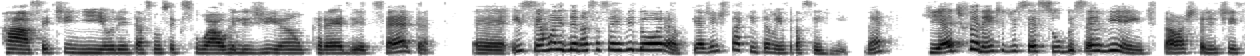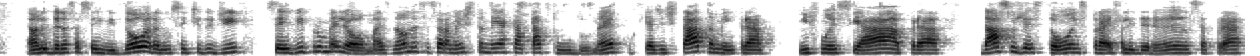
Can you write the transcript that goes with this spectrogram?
raça, etnia, orientação sexual, religião, credo e etc. É, e ser uma liderança servidora, porque a gente está aqui também para servir, né? Que é diferente de ser subserviente, tá? Eu acho que a gente é uma liderança servidora no sentido de servir para o melhor, mas não necessariamente também acatar tudo, né? Porque a gente está também para influenciar, para dar sugestões para essa liderança, para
